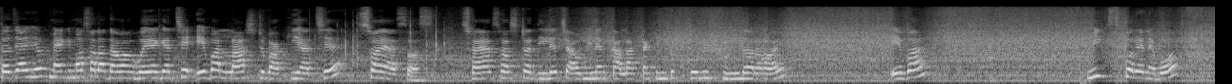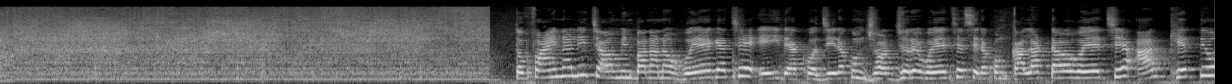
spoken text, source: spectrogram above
তো যাই হোক, ম্যাগি মশলা দেওয়া হয়ে গেছে। এবার লাস্ট বাকি আছে সয়া সস সয়া সসটা দিলে চাউমিনের কালারটা কিন্তু খুবই সুন্দর হয়। এবার মিক্স করে নেব। তো ফাইনালি চাউমিন বানানো হয়ে গেছে। এই দেখো যেরকম ঝরঝরে হয়েছে, সেরকম কালারটাও হয়েছে আর খেতেও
